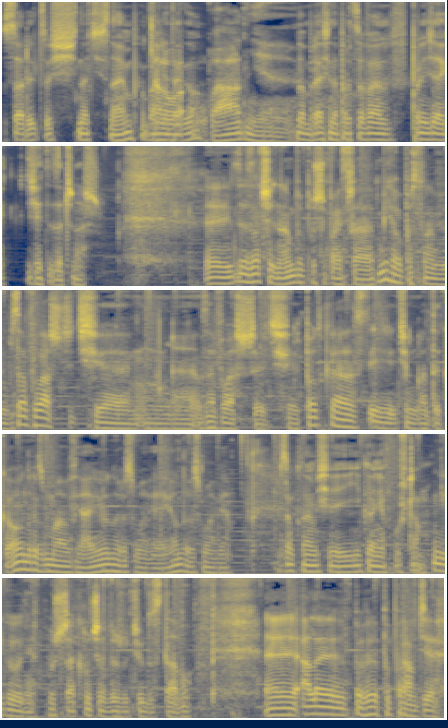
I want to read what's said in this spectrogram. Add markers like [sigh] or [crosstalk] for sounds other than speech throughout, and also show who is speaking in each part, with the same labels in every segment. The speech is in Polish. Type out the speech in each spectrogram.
Speaker 1: Sorry, coś nacisnąłem chyba
Speaker 2: Ale
Speaker 1: nie tego.
Speaker 2: ładnie.
Speaker 1: Dobra, ja się napracowałem w poniedziałek, dzisiaj ty zaczynasz.
Speaker 2: Y, Zaczynam, bo proszę Państwa, Michał postanowił zawłaszczyć, e, e, zawłaszczyć podcast i ciągle tylko on rozmawia i on rozmawia i on rozmawia.
Speaker 1: Zamknąłem się i nikogo nie wpuszczam.
Speaker 2: Nikogo nie wpuszcza, klucze wyrzucił do stawu. Ale po, po prawdzie,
